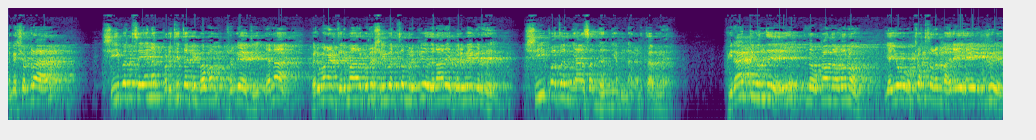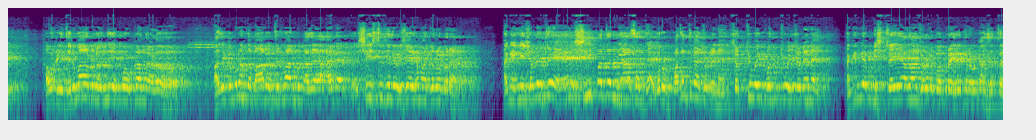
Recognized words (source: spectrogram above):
அங்க சொல்றார் ஸ்ரீவத்சேன பிரதித விபவம் சொல்லியாச்சு. ஏன்னா பெருமாள் திருமாறுபுரம் ஸ்ரீவத்சம் இருக்கு அதனாலே பெருமைங்கிறது ஸ்ரீபத ஞாச தன்யம் எடுத்தாப்புல பிராட்டி வந்து இந்த உட்கார்ந்தாலும் ஐயோ உக்ஷஸ்தலம் ஹரேஹே என்று அவனுடைய திருமார்பில் வந்து எப்போ உட்கார்ந்தாலோ அதுக்கப்புறம் அந்த மார திருமார்புக்கு அதை அங்கே ஸ்ரீஸ்துதியில் விசேஷமா சொல்ல போறார். அங்கே இங்கே சொல்லிச்சு ஸ்ரீபத நியாசத்தை ஒரு பதத்துக்காக சொல்றேன் சொச்சுவை பொருட்சுவை சொன்னேன் அங்கங்கே இப்படி ஸ்ட்ரேயாக தான் சொல்லிட்டு போகிறோம் இருக்கிற உட்காசத்தை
